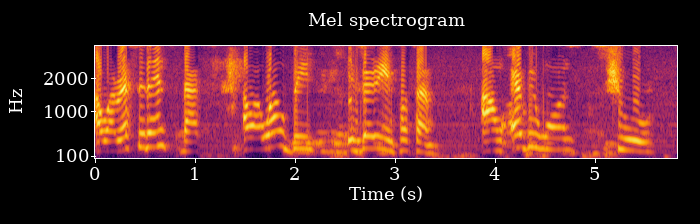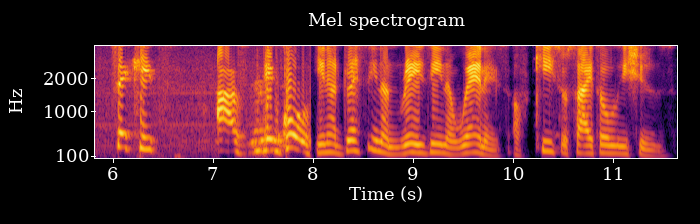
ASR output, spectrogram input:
our residents that our well-being is very important and everyone should take it as a goal. In addressing and raising awareness of key societal issues,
